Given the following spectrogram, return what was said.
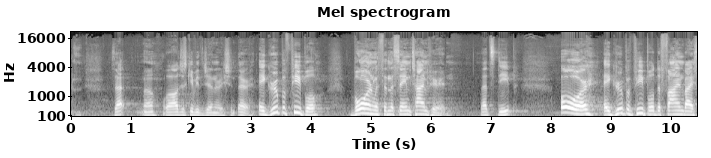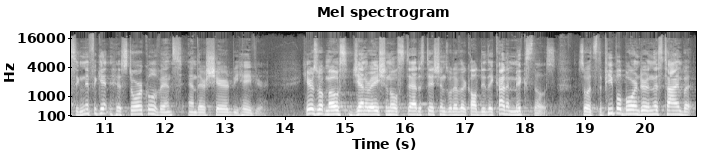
is that, well, well, I'll just give you the generation. There. A group of people born within the same time period. That's deep. Or a group of people defined by significant historical events and their shared behavior. Here's what most generational statisticians, whatever they're called, do they kind of mix those. So it's the people born during this time, but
